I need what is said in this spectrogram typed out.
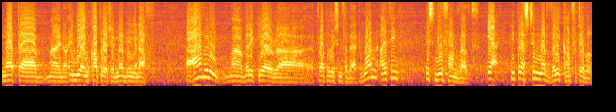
not, uh, uh, you know, India Incorporated not doing enough? Uh, I have really uh, very clear uh, proposition for that. One, I think, is newfound wealth. Yeah. People are still not very comfortable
